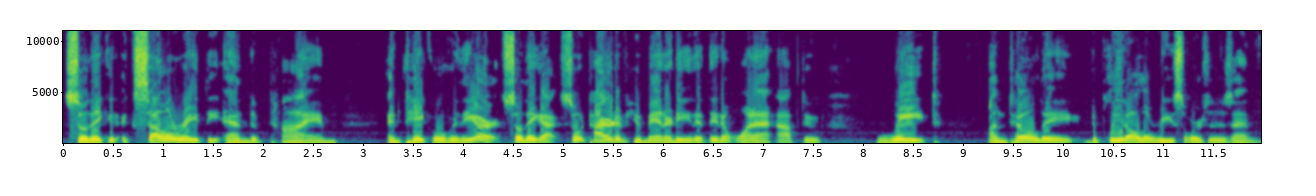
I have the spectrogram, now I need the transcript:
so they could accelerate the end of time and take over the earth. So they got so tired of humanity that they don't want to have to wait until they deplete all the resources and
